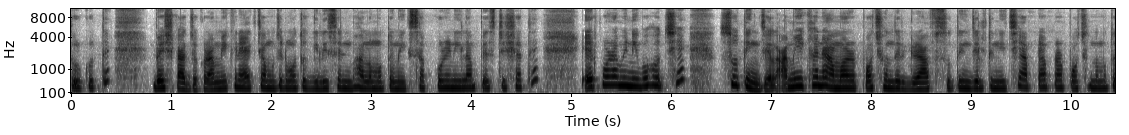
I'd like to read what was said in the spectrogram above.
দূর করতে বেশ কার্যকর। আমি এখানে এক চামচের মতো গ্লিসারিন ভালো মতো মিক্স আপ করে নিলাম পেস্টের সাথে। এরপর আমি নিব হচ্ছে সুতিং জেল আমি এখানে আমার পছন্দের গ্রাফ সুতিং জেলটি নিচ্ছি। আপনি আপনার পছন্দ মতো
